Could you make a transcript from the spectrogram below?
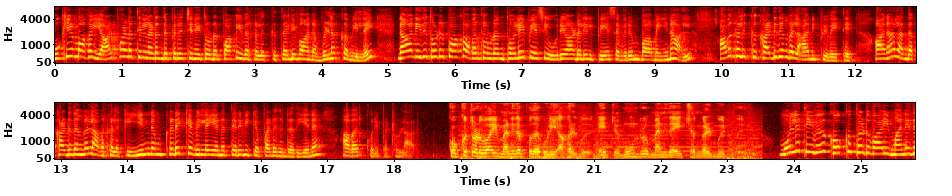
முக்கியமாக யாழ்ப்பாணத்தில் நடந்த பிரச்சினை தொடர்பாக இவர்களுக்கு தெளிவான விளக்கம் இல்லை. நான் இது தொடர்பாக அவர்களுடன் தொலைபேசி உரையாடலில் பேச விரும்பாமையினால் அவர்களுக்கு கடிதங்கள் அனுப்பி வைத்தேன். ஆனால் அந்த கடிதங்கள் அவர்களுக்கு இன்னும் கிடைக்கவில்லை என தெரிவிக்கப்படுகின்றது என அவர் குறிப்பிட்டுள்ளார். கொக்கு தொடுவாய் மனித புதகுழி அகழ்வு. நேற்று மூன்று மனித எச்சங்கள் மீட்பு. முல்லைத்தீவு கொக்கு தொடுவாய் மனித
